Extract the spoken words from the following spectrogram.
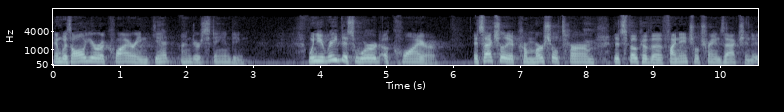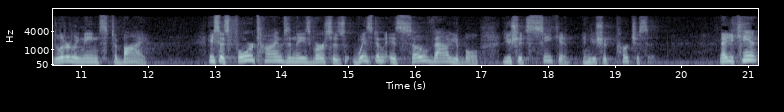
And with all your acquiring, get understanding. When you read this word acquire, it's actually a commercial term that spoke of a financial transaction. It literally means to buy. He says four times in these verses, wisdom is so valuable, you should seek it and you should purchase it. Now, you can't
